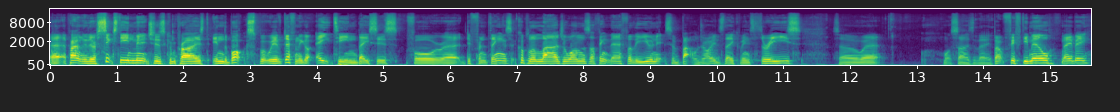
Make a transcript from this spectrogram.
Uh, apparently there are 16 miniatures comprised in the box, but we've definitely got 18 bases for uh, different things. A couple of larger ones, I think they're for the units of battle droids. They come in threes. So uh, what size are they? About 50 mil, maybe.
